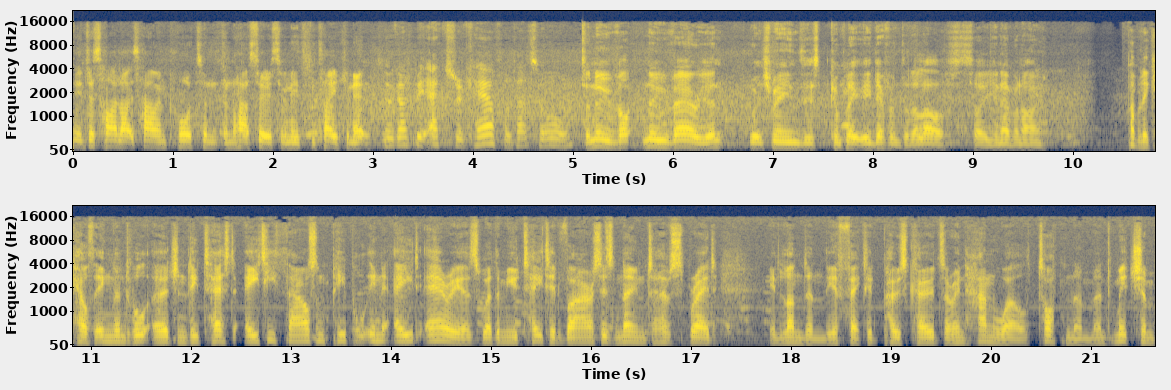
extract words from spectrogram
It just highlights how important and how seriously we need to be taking it. So we've got to be extra careful, that's all. It's a new, new variant, which means it's completely different to the last, so you never know. Public Health England will urgently test 80,000 people in eight areas where the mutated virus is known to have spread. In London, the affected postcodes are in Hanwell, Tottenham, and Mitcham.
